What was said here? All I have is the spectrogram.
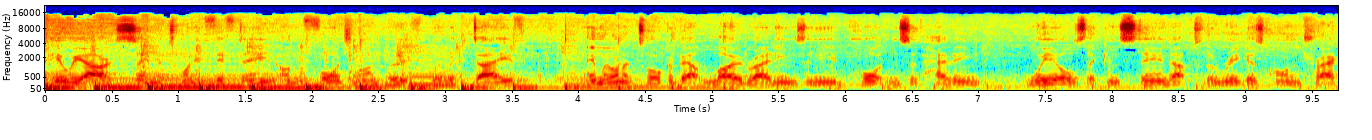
here we are at SEMA 2015 on the Forgeline booth. We're with Dave and we want to talk about load ratings and the importance of having wheels that can stand up to the rigors on track.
